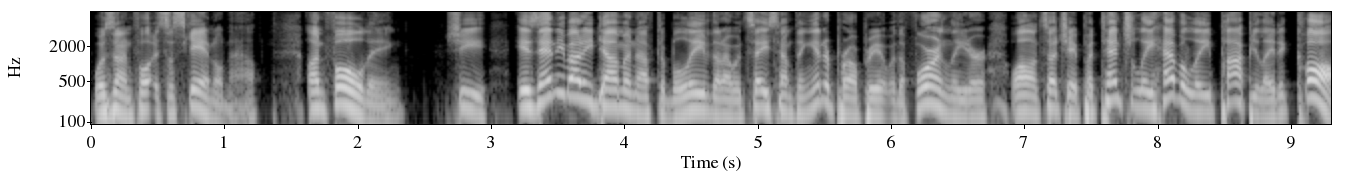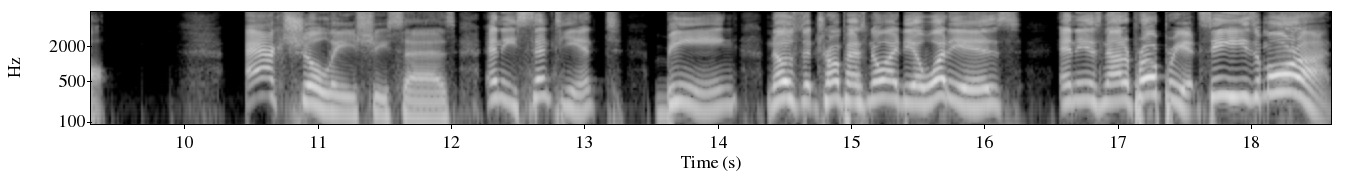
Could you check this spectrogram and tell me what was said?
was unfolding. It's a scandal now, unfolding. She is anybody dumb enough to believe that I would say something inappropriate with a foreign leader while on such a potentially heavily populated call? Actually, she says, any sentient being knows that Trump has no idea what is and is not appropriate. See, he's a moron.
